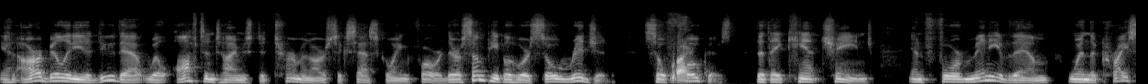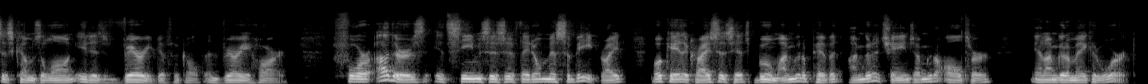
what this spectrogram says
And our ability to do that will oftentimes determine our success going forward. There are some people who are so rigid, so right. focused that they can't change. And for many of them, when the crisis comes along, it is very difficult and very hard. For others, it seems as if they don't miss a beat, right? Okay, the crisis hits, boom, I'm going to pivot, I'm going to change, I'm going to alter, and I'm going to make it work.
